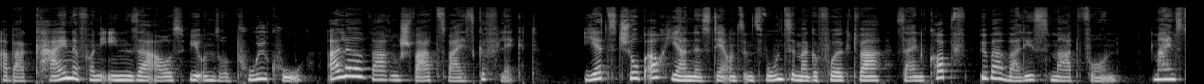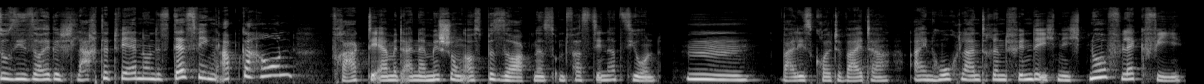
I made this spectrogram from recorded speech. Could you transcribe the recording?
aber keine von ihnen sah aus wie unsere Poolkuh. Alle waren schwarz-weiß gefleckt. Jetzt schob auch Jannis, der uns ins Wohnzimmer gefolgt war, seinen Kopf über Wallis Smartphone. Meinst du, sie soll geschlachtet werden und ist deswegen abgehauen? fragte er mit einer Mischung aus Besorgnis und Faszination. Hm, Wally scrollte weiter. Ein Hochlandrind finde ich nicht, nur Fleckvieh.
